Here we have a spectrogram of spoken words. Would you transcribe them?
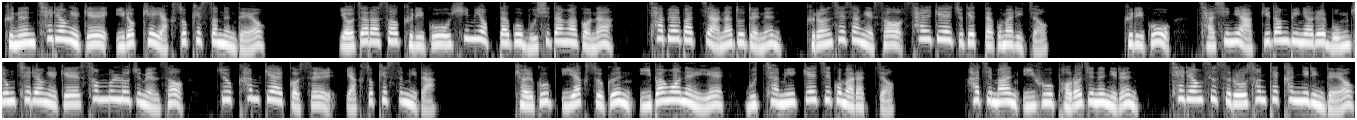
그는 채령에게 이렇게 약속했었는데요. 여자라서 그리고 힘이 없다고 무시당하거나 차별받지 않아도 되는 그런 세상에서 살게 해주겠다고 말이죠. 그리고 자신이 아끼던 비녀를 몸종 채령에게 선물로 주면서 쭉 함께할 것을 약속했습니다. 결국 이 약속은 이방원에 의해 무참히 깨지고 말았죠. 하지만 이후 벌어지는 일은 채령 스스로 선택한 일인데요.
